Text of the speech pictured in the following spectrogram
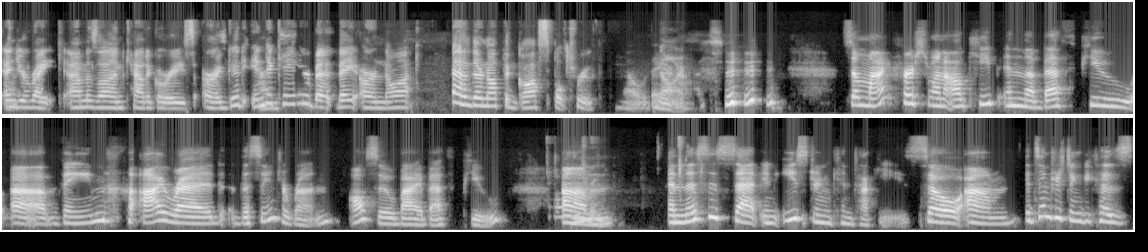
And you're right. Amazon categories are a good indicator, but they are not. They're not the gospel truth. No, they no. are not. so my first one, I'll keep in the Beth Pugh uh, vein. I read The Santa Run, also by Beth Pugh. Oh, um, and this is set in eastern Kentucky. So um, it's interesting because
